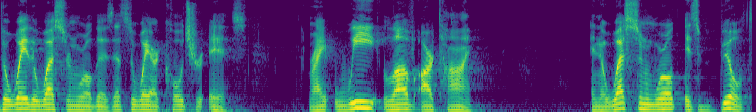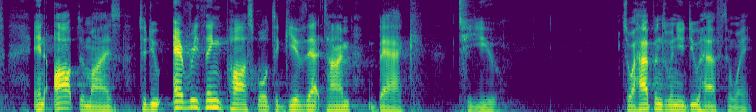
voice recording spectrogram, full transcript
the way the Western world is. That's the way our culture is, right? We love our time. And the Western world is built and optimize to do everything possible to give that time back to you. So, what happens when you do have to wait,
